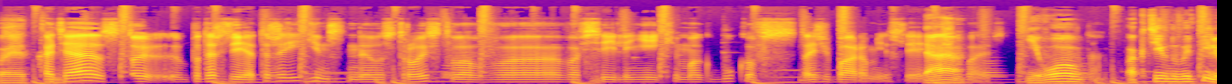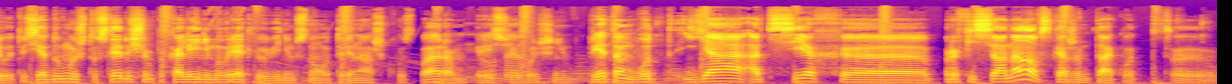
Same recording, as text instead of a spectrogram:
Поэтому... Хотя, сто- подожди, это же единственное устройство в, во всей линейке макбуков с тачбаром, если я Да. не ошибаюсь. Его Да. активно выпиливают. То есть я думаю, что в следующем поколении мы вряд ли увидим снова тренажку с баром. Скорее Ну всего, да. больше не будет. При этом вот я от всех э, профессионалов, скажем так, вот э,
